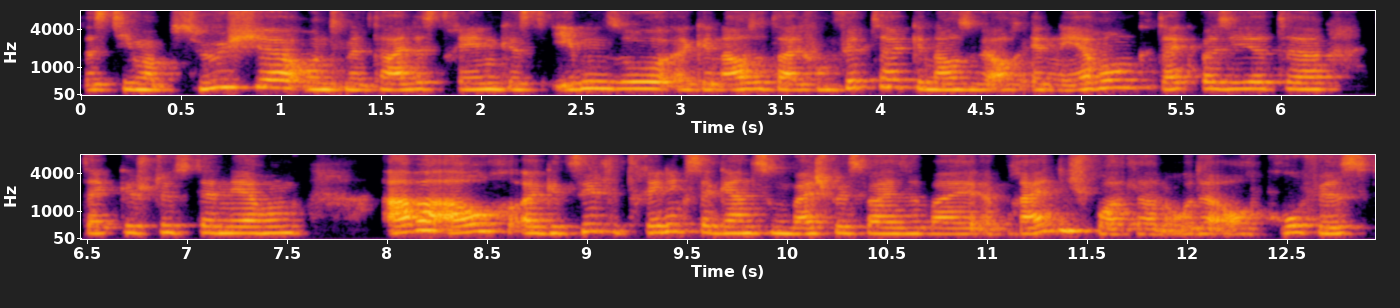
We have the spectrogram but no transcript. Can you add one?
das Thema Psyche und mentales Training ist ebenso äh, genauso Teil von FitTech, genauso wie auch Ernährung, Tech-basierte, Tech-gestützte Ernährung aber auch äh, gezielte Trainingsergänzung beispielsweise bei äh, Breitensportlern oder auch Profis,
